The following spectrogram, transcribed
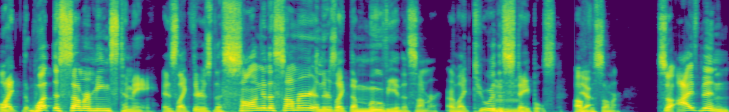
like what the summer means to me is like there's the song of the summer and there's like the movie of the summer are like two of the Mhm. staples of Yeah. the summer. So I've been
